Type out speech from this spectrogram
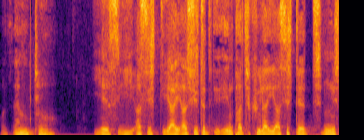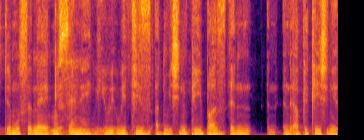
for them to. Yes, he assisted. I assisted in particular. He assisted Mr. Moseneke, Moseneke. with his admission papers and and, and the application.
